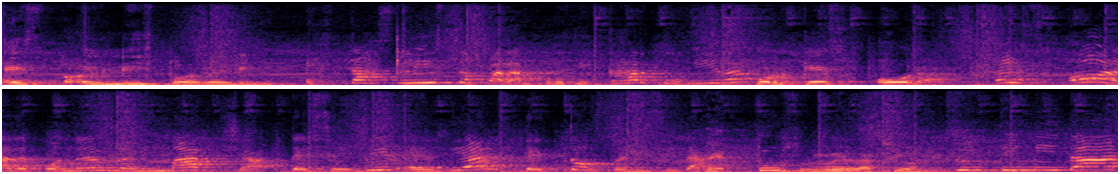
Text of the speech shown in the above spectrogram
Estoy listo, Evelyn. ¿Estás listo para amplificar tu vida? Porque es hora. Es hora de ponerlo en marcha, de subir el dial de tu felicidad. De tus relaciones. Tu intimidad,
